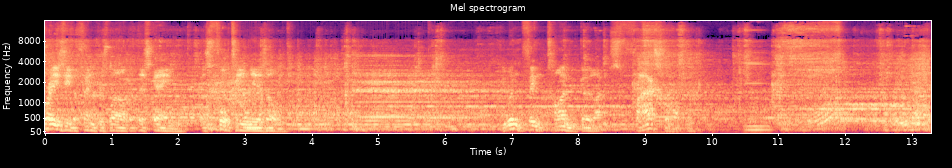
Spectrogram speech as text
Crazy to think as well that this game is 14 years old. You wouldn't think time would go that fast or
